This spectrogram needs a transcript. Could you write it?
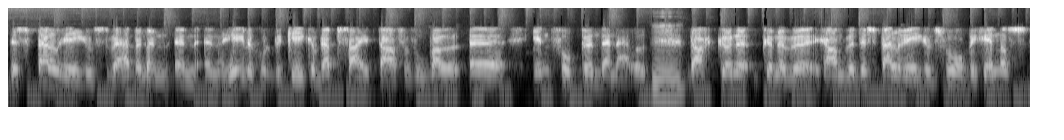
de spelregels. We hebben een, een, een hele goed bekeken website, tafelvoetbalinfo.nl. Mhm. Daar kunnen, kunnen we, gaan we de spelregels voor beginners,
